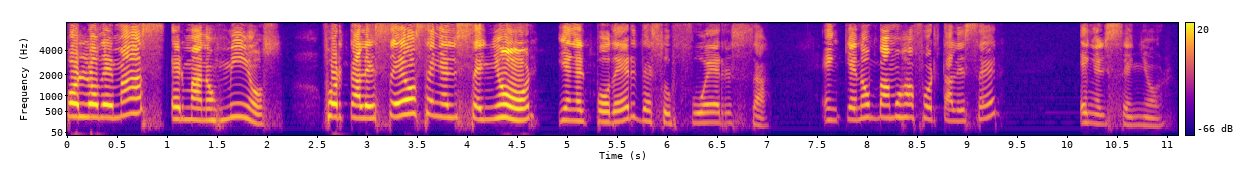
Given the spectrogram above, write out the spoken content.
por lo demás, hermanos míos, fortaleceos en el Señor y en el poder de su fuerza. ¿En qué nos vamos a fortalecer? En el Señor.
